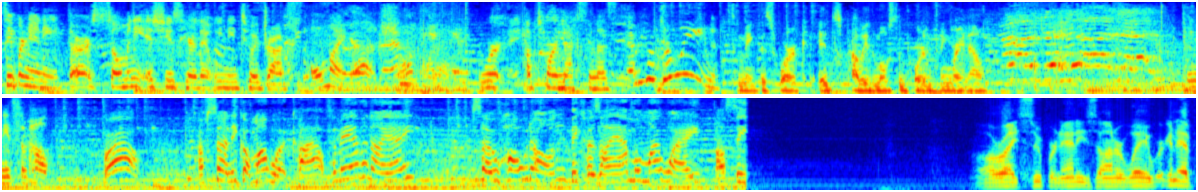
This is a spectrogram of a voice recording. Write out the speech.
Super Nanny, there are so many issues here that we need to address. Oh my God, shut up. We're up to our necks in this. What are you doing? To make this work, it's probably the most important thing right now. We need some help. Wow, I've certainly got my work cut out for me, haven't I, eh? So hold on, because I am on my way. I'll see All right, Super Nanny's on her way. We're going to have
